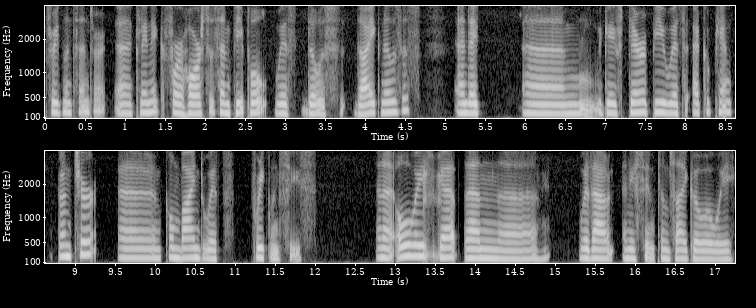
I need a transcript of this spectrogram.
treatment center uh, clinic for horses and people with those diagnoses. And I um, gave therapy with acupuncture uh, combined with frequencies. and I always Mhm. get then uh, without any symptoms, I go away.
